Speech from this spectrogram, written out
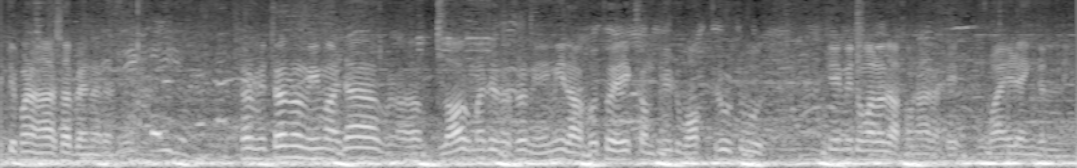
इथे पण हा असा बॅनर आहे. तर मित्रांनो मी माझ्या ब्लॉगमध्ये जसं नेहमी दाखवतो एक कंप्लीट वॉक थ्रू टूर ते मी तुम्हाला दाखवणार आहे वाईड अँगलने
